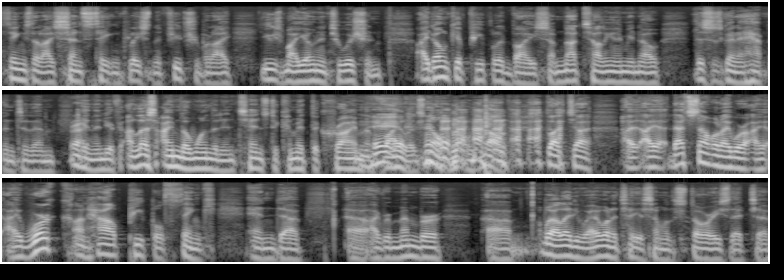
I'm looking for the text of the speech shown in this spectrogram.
things that I sense taking place in the future, but I use my own intuition. I don't give people advice. I'm not telling them, you know, this is going to happen to them Right. in the near future, unless I'm the one that intends to commit the crime of Hey. violence. No, no, no. But uh, I, I, that's not what I work. I, I work on how people think, and uh, uh, I remember. Um, well, anyway, I want to tell you some of the stories that uh,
